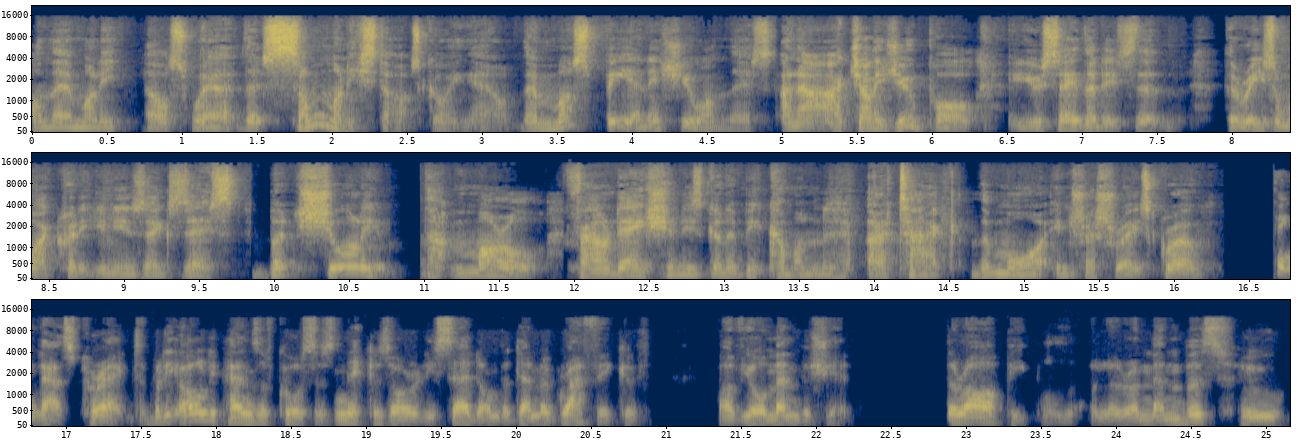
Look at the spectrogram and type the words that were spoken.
on their money elsewhere, that some money starts going out. There must be an issue on this. And I, I challenge you, Paul. You say that it's the, the reason why credit unions exist, but surely that moral foundation is going to become under attack the more interest rates grow. I think that's correct. But it all depends, of course, as Nick has already said, on the demographic of, of your membership. There are people, there are members who,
